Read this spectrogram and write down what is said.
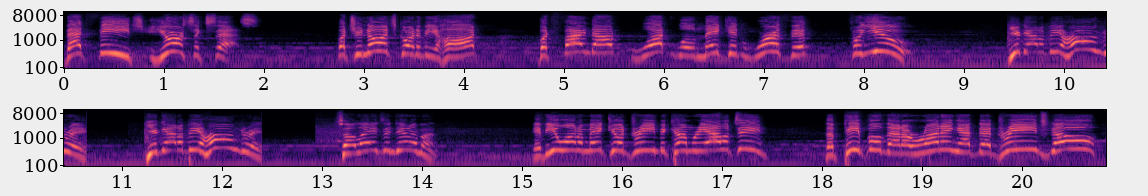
that feeds your success. But you know it's going to be hard, but find out what will make it worth it for you. You got to be hungry. You got to be hungry. So, ladies and gentlemen, if you want to make your dream become reality, the people that are running at their dreams know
